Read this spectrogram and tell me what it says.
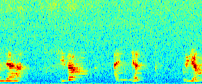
belanja kita hanya yang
